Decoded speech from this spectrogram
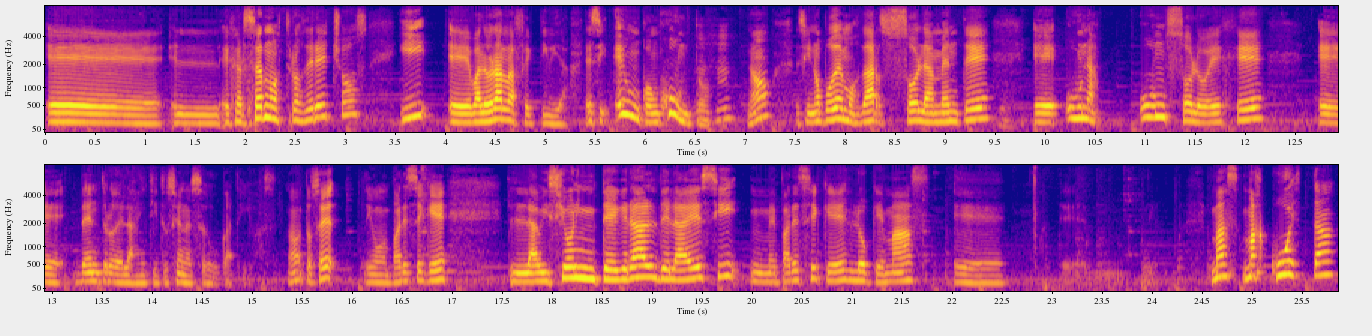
eh, el ejercer nuestros derechos y eh, valorar la afectividad. Es decir, es un conjunto. ¿no? Es decir, no podemos dar solamente eh, una, un solo eje eh, dentro de las instituciones educativas, ¿no? Entonces, digo, me parece que la visión integral de la ESI me parece que es lo que más, más, más cuesta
